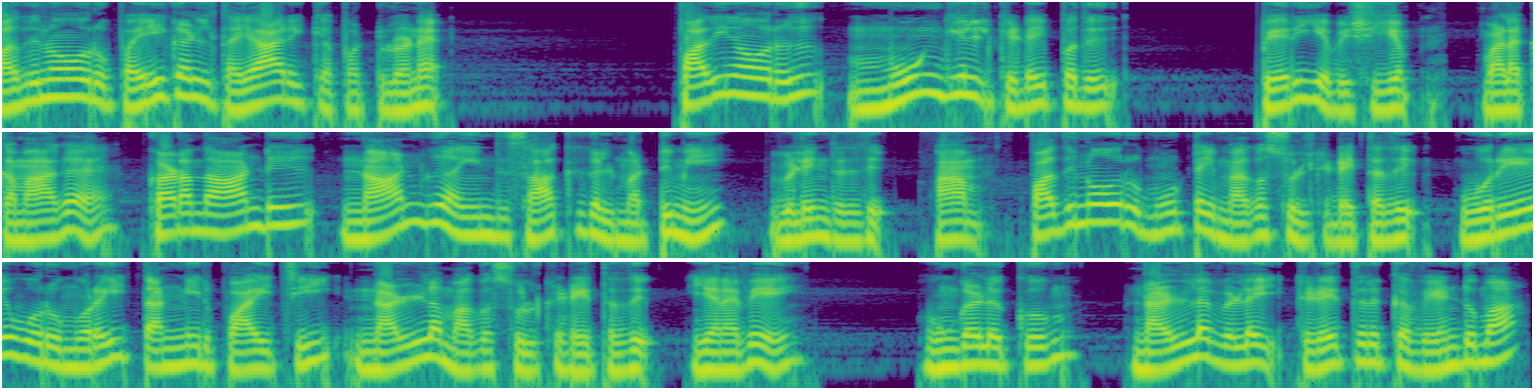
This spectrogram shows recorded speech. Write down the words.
பதினோரு பைகள் தயாரிக்கப்பட்டுள்ளன. பதினோரு மூங்கில் கிடைப்பது பெரிய விஷயம். வழக்கமாக கடந்த ஆண்டு நான்கு ஐந்து சாக்குகள் மட்டுமே விளைந்தது. ஆம் பதினோரு மூட்டை மகசூல் கிடைத்தது. ஒரே ஒரு முறை தண்ணீர் பாய்ச்சி நல்ல மகசூல் கிடைத்தது. எனவே உங்களுக்கும் நல்ல விலை கிடைத்திருக்க வேண்டுமா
